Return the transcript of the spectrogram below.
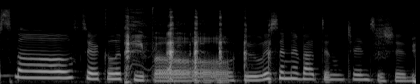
small circle of people who listen about dental transitions.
